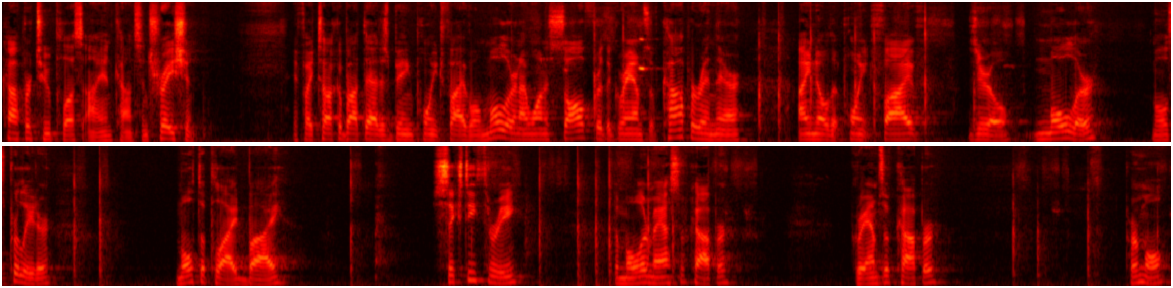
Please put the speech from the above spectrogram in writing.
copper 2 plus ion concentration. If I talk about that as being 0.50 molar and I want to solve for the grams of copper in there, I know that 0.50 molar, moles per liter, multiplied by 63, the molar mass of copper, grams of copper per mole.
